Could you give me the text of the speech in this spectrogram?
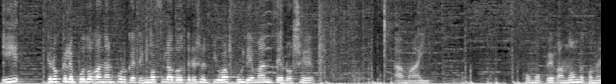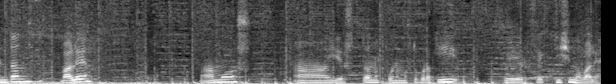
Y creo que le puedo ganar porque tengo afilado 3. El tío va full diamante, lo sé. Amai. ¿Cómo pega, no? Me comentan. ¿Vale? Vamos. Ahí está. Nos ponemos esto por aquí. Perfectísimo, vale.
